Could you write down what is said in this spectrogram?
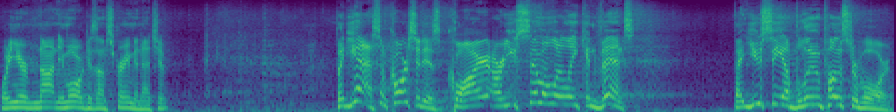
Well, you're not anymore because I'm screaming at you. But yes, of course it is. Choir, are you similarly convinced that you see a blue poster board?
